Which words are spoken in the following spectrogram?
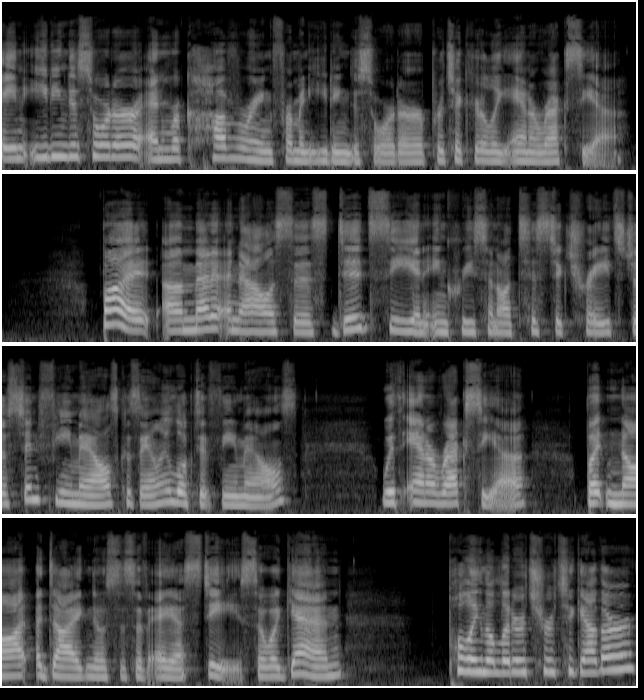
an eating disorder and recovering from an eating disorder, particularly anorexia. But a meta analysis did see an increase in autistic traits just in females, because they only looked at females, with anorexia, but not a diagnosis of ASD. So, again, pulling the literature together,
